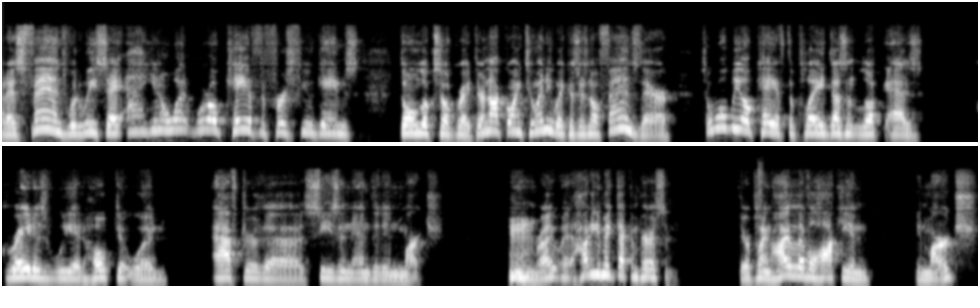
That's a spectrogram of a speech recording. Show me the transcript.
But as fans, would we say, ah, you know what? We're okay if the first few games don't look so great. They're not going to anyway because there's no fans there. So we'll be okay if the play doesn't look as great as we had hoped it would after the season ended in March. right? How do you make that comparison? They were playing high level hockey in in March.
